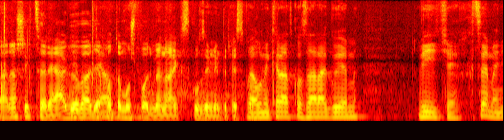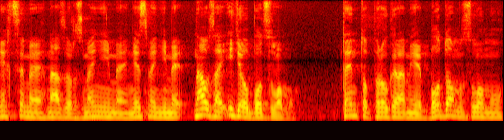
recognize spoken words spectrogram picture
Pán Našik chce reagovať a potom už poďme na exkluzívny prieskum. Veľmi krátko zareagujem. Vidíte, chceme, nechceme, názor zmeníme, nezmeníme. Naozaj ide o bod zlomu. Tento program je bodom zlomu,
